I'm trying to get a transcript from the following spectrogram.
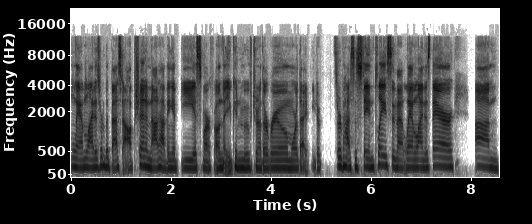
landline is sort of the best option and not having it be a smartphone that you can move to another room or that you know sort of has to stay in place and that landline is there. Um,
